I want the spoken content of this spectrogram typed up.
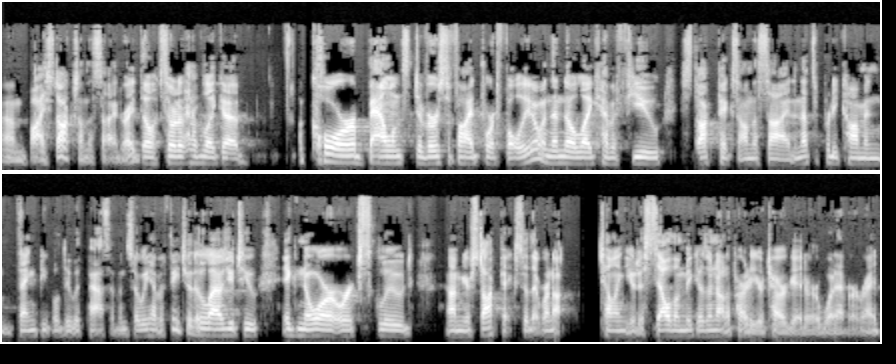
um, buy stocks on the side, right? They'll sort of have like a a core balanced diversified portfolio and then they'll like have a few stock picks on the side and that's a pretty common thing people do with Passiv. And so we have a feature that allows you to ignore or exclude um, your stock picks so that we're not telling you to sell them because they're not a part of your target or whatever right?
